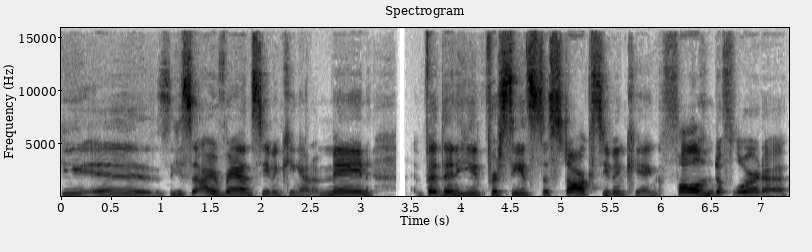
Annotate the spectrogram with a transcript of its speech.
He is. He said I ran Stephen King out of Maine, but then he proceeds to stalk Stephen King, follow him to Florida.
